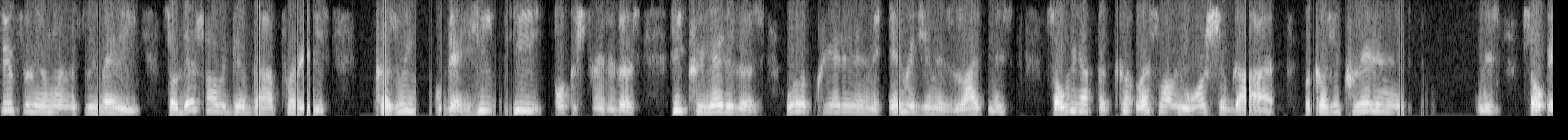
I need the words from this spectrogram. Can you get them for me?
fearfully and wonderfully made. So that's how we give God praise. Because we know that He He orchestrated us. He created us. We're created in the image and His likeness. So we have to. That's why we worship God because we're created in His likeness. So in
